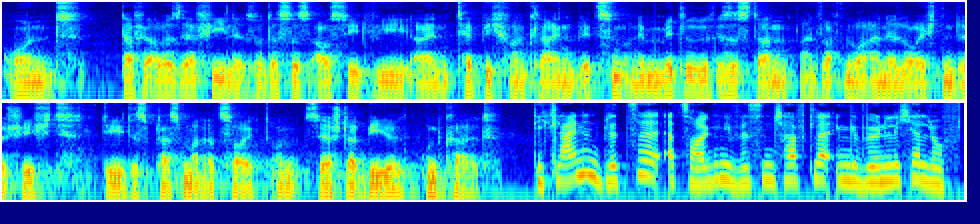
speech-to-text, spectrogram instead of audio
Und dafür aber sehr viele, sodass es aussieht wie ein Teppich von kleinen Blitzen und im Mittel ist es dann einfach nur eine leuchtende Schicht, die das Plasma erzeugt und sehr stabil und kalt. Die kleinen Blitze erzeugen die Wissenschaftler in gewöhnlicher Luft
